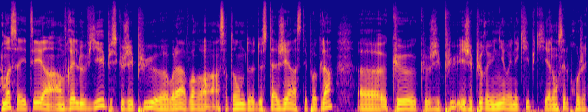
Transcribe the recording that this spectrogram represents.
moi, ça a été un, vrai levier puisque j'ai pu euh, voilà, avoir un certain nombre de, stagiaires à cette époque-là euh, que, que j'ai pu et j'ai pu réunir une équipe qui a lancé le projet.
